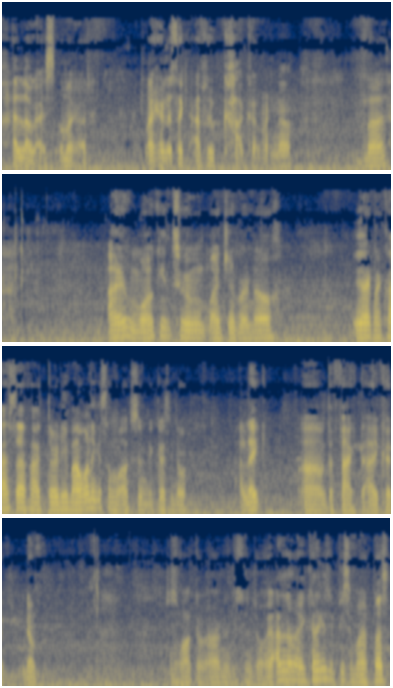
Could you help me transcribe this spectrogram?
Hello guys. Oh my god. My hair looks like absolute caca right now. But i am walking to my gym right now. Yeah like my class at 5:30, but i want to get some walks in because you know i like um, the fact that i could you know just walk around and just enjoy it. I don't know it kind of gives me peace of mind. Plus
